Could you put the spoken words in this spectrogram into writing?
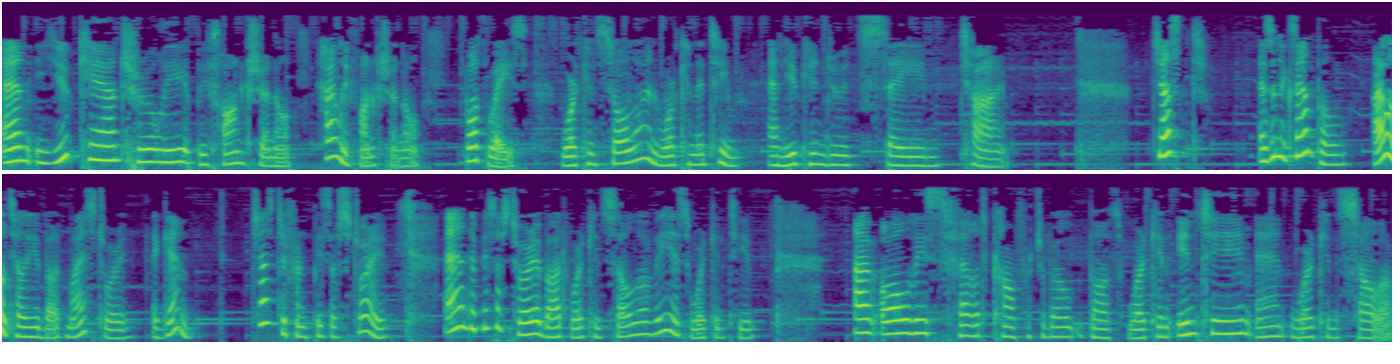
And you can truly be functional, highly functional, both ways, working solo and working a team and you can do it same time. Just as an example, I will tell you about my story again. Just different piece of story. And a piece of story about working solo vs working team. I've always felt comfortable both working in team and working solo.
